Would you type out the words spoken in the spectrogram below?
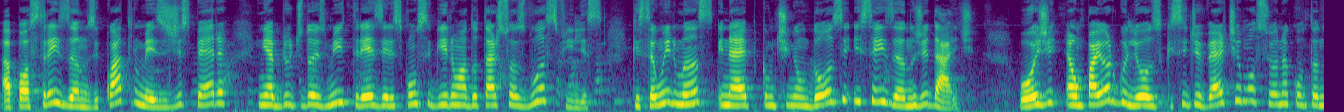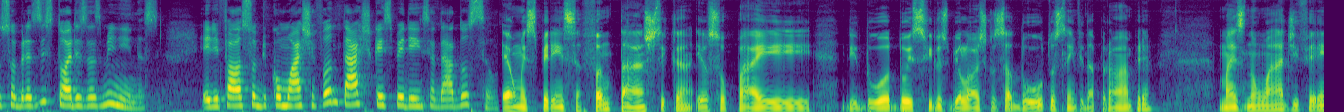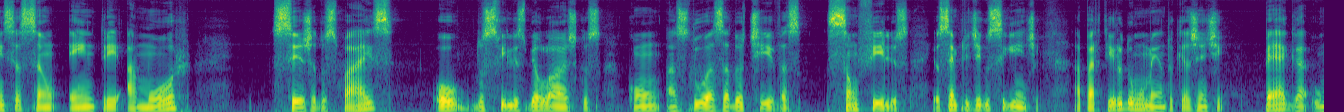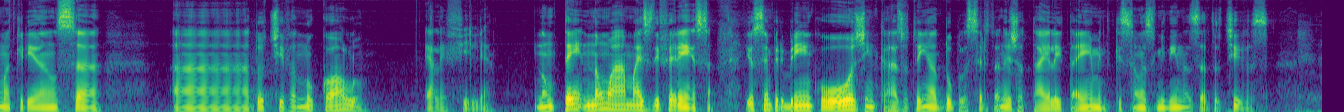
Após três anos e quatro meses de espera, em abril de 2013 eles conseguiram adotar suas duas filhas, que são irmãs e na época tinham 12 e 6 anos de idade. Hoje é um pai orgulhoso que se diverte e emociona contando sobre as histórias das meninas. Ele fala sobre como acha fantástica a experiência da adoção. É uma experiência fantástica. Eu sou pai de dois filhos biológicos adultos, sem vida própria, mas não há diferenciação entre amor seja dos pais ou dos filhos biológicos, com as duas adotivas. São filhos. Eu sempre digo o seguinte: a partir do momento que a gente pega uma criança adotiva no colo, ela é filha. Não, tem, não há mais diferença. Eu sempre brinco, hoje em casa eu tenho a dupla sertaneja Tayla e Taemin, que são as meninas adotivas.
